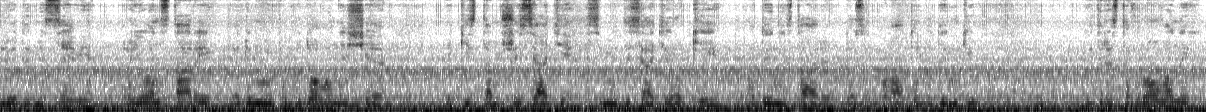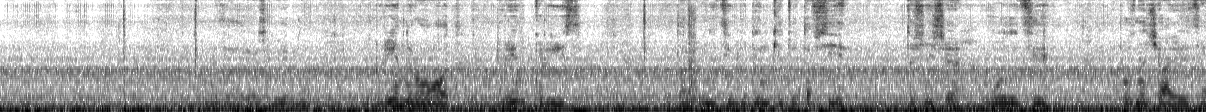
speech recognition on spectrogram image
люди місцеві. Район старий, я думаю, побудований ще якісь там 60-ті, 70-ті роки. Один із старих, досить багато будинків відреставрованих. Зараз видно. Брін Род, Брін Кріс. Так вони ці будинки тут всі, точніше вулиці позначаються.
